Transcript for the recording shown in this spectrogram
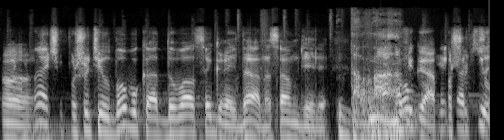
понимаешь, пошутил Бобука, отдувался Грей. Да, на самом деле. Да А ладно. нафига? мне Пошутил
